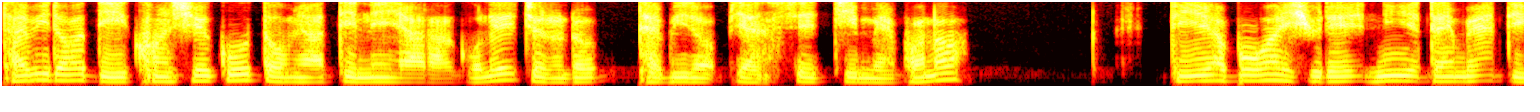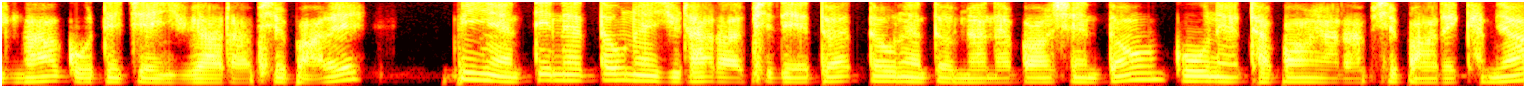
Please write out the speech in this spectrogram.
ထပ်ပြီးတော့ဒီခွန်ရှစ်ကို3များတင်းနေရတာကိုလေကျွန်တော်တို့ထပ်ပြီးတော့ပြန်စစ်ကြည့်မယ်ပေါ့နော်ဒီအပေါ်ကယူတဲ့ဤအတိုင်းပဲဒီ9ကိုတစ်ချိန်ယူရတာဖြစ်ပါတယ်ပြီးရင်တင်းနဲ့3နဲ့ယူထားတာဖြစ်တဲ့အတွက်3နဲ့3များနဲ့ပေါင်းရှင်း3 9နဲ့ထပ်ပေါင်းရတာဖြစ်ပါတယ်ခင်ဗျာ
